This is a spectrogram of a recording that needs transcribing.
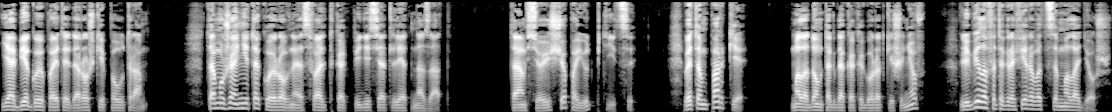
Я бегаю по этой дорожке по утрам. Там уже не такой ровный асфальт, как 50 лет назад. Там все еще поют птицы. В этом парке, молодом тогда, как и город Кишинев, любила фотографироваться молодежь.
